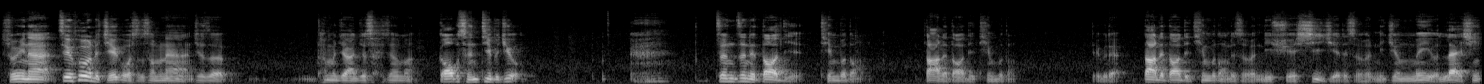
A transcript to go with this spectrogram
所以呢，最后的结果是什么呢？就是他们讲就是叫什么高不成低不就，真正的道理听不懂，大的道理听不懂，对不对？大的道理听不懂的时候，你学细节的时候，你就没有耐心，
